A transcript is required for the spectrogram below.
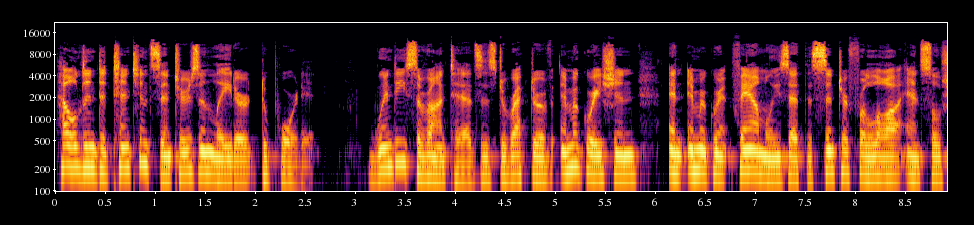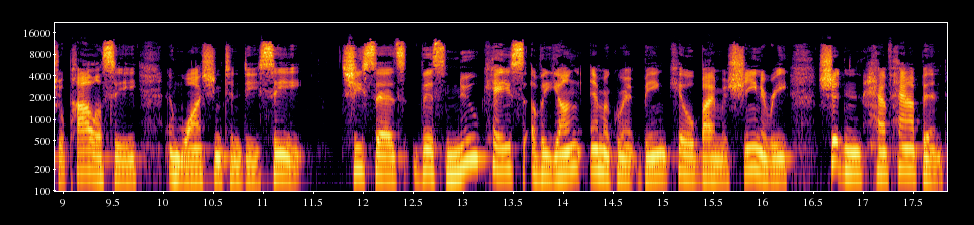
held in detention centers, and later deported. Wendy Cervantes is Director of Immigration and Immigrant Families at the Center for Law and Social Policy in Washington, D.C. She says this new case of a young immigrant being killed by machinery shouldn't have happened.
